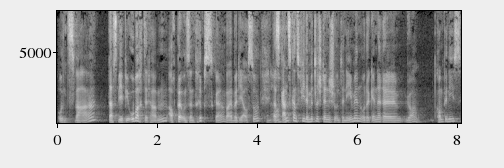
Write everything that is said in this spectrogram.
und zwar, dass wir beobachtet haben, auch bei unseren Trips, gell, war ja bei dir auch so, genau. dass ganz, ganz viele mittelständische Unternehmen oder generell ja, Companies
